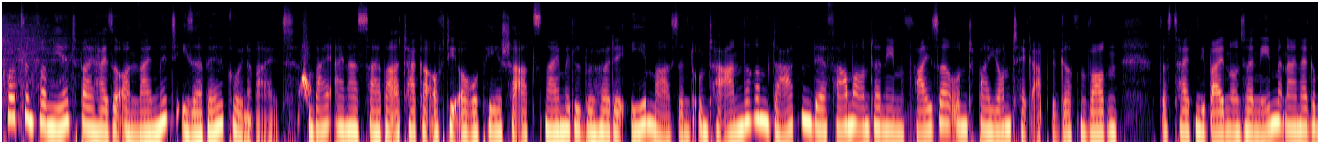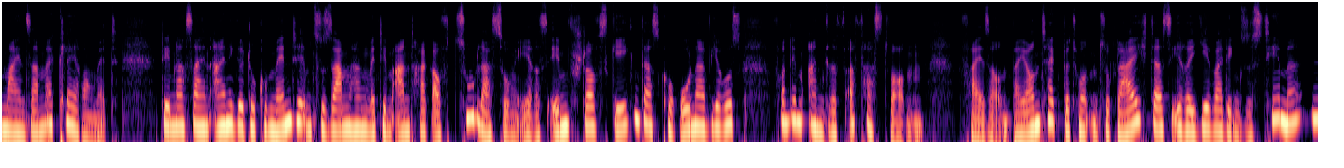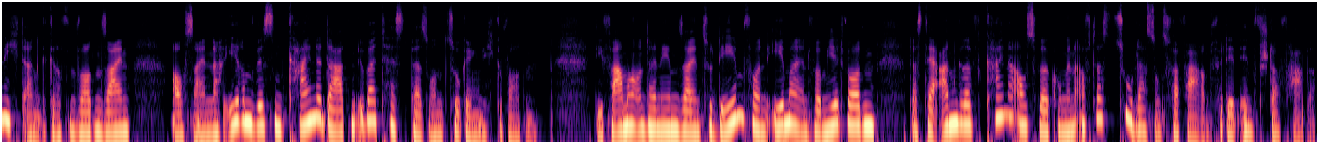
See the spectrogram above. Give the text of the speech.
Kurz informiert bei Heise Online mit Isabel Grünewald. Bei einer Cyberattacke auf die Europäische Arzneimittelbehörde EMA sind unter anderem Daten der Pharmaunternehmen Pfizer und BioNTech abgegriffen worden. Das teilten die beiden Unternehmen in einer gemeinsamen Erklärung mit. Demnach seien einige Dokumente im Zusammenhang mit dem Antrag auf Zulassung ihres Impfstoffs gegen das Coronavirus von dem Angriff erfasst worden. Pfizer und BioNTech betonten zugleich, dass ihre jeweiligen Systeme nicht angegriffen worden seien. Auch seien nach ihrem Wissen keine Daten über Testpersonen zugänglich geworden. Die Pharmaunternehmen seien zudem von EMA informiert worden, dass der Angriff keine Auswirkungen auf das Zulassungsverfahren für den Impfstoff habe.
